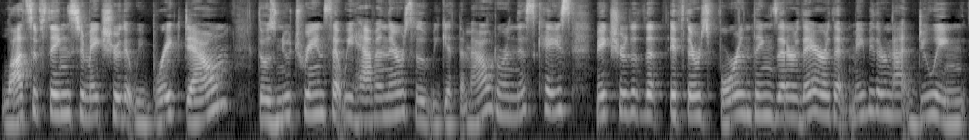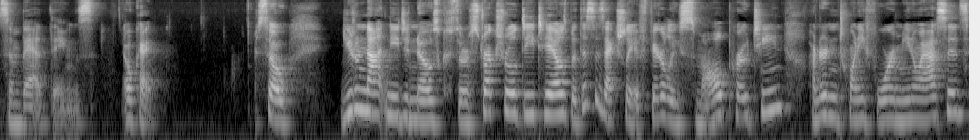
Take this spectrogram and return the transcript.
Lots of things to make sure that we break down those nutrients that we have in there so that we get them out. Or in this case, make sure that if there's foreign things that are there, that maybe they're not doing some bad things. Okay. So you do not need to know sort of structural details, but this is actually a fairly small protein, 124 amino acids.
